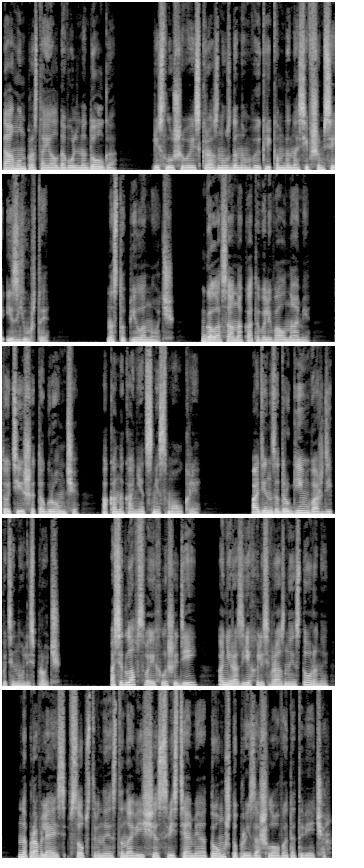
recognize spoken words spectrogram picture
Там он простоял довольно долго — прислушиваясь к разнузданным выкрикам, доносившимся из юрты. Наступила ночь. Голоса накатывали волнами, то тише, то громче, пока, наконец, не смолкли. Один за другим вожди потянулись прочь. Оседлав своих лошадей, они разъехались в разные стороны, направляясь в собственные становища с вестями о том, что произошло в этот вечер.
